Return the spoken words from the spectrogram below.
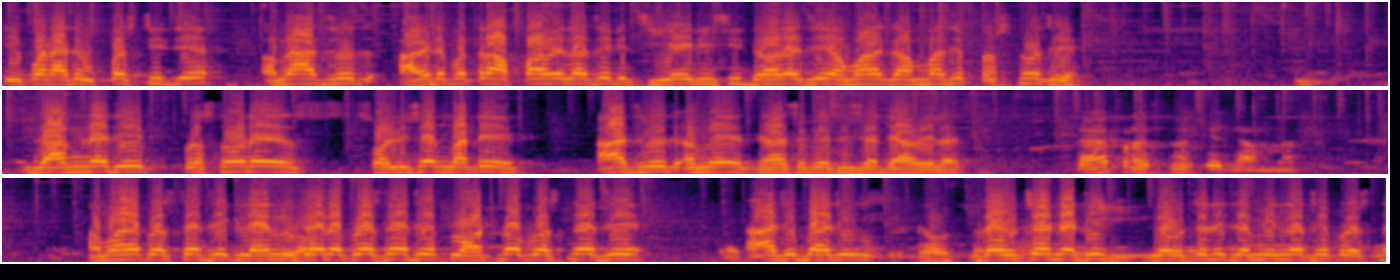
એ પણ આજે ઉપસ્થિત છે. અમે આજ રોજ આવેદનપત્ર આપવા આવેલા છે કે જીઆઈડીસી દ્વારા જે અમારા ગામમાં જે પ્રશ્નો છે ગામના જે પ્રશ્નોને સોલ્યુશન માટે આજ રોજ અમે ધારાસભ્યશ્રી સાથે આવેલા છે કયા પ્રશ્ન છે ગામના? અમારા પ્રશ્ન છે લેન્ડ લુથરનો પ્રશ્ન છે પ્લોટનો પ્રશ્ન છે આજુબાજુ ગૌચર નથી ગૌચરની જમીનનો છે પ્રશ્ન.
